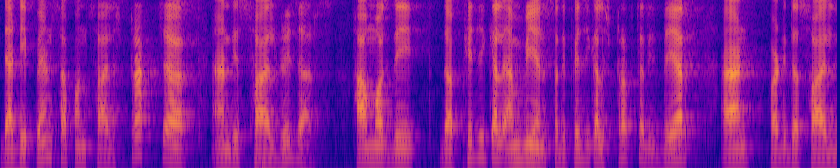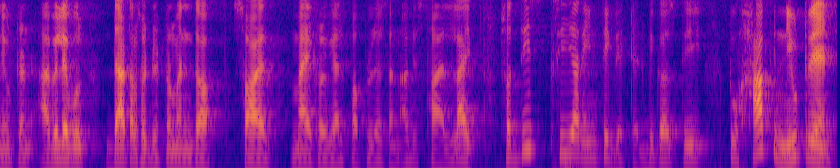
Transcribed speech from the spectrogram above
that depends upon soil structure and the soil reserves. How much the the physical ambience or the physical structure is there and what is the soil nutrient available that also determine the soil microbial population or the soil life. So, these three are integrated because the to have the nutrient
